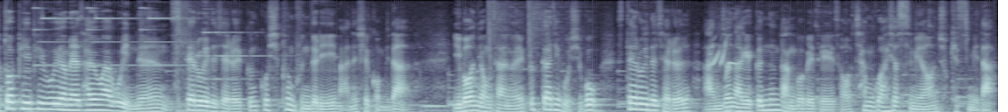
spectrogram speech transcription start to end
아토피 피부염에 사용하고 있는 스테로이드 젤을 끊고 싶은 분들이 많으실 겁니다. 이번 영상을 끝까지 보시고 스테로이드 젤을 안전하게 끊는 방법에 대해서 참고하셨으면 좋겠습니다.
